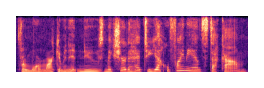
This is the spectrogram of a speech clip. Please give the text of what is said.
For more Market Minute news, make sure to head to yahoofinance.com.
